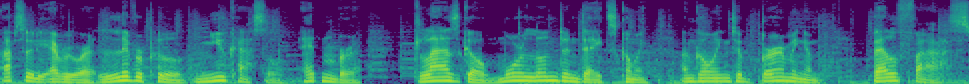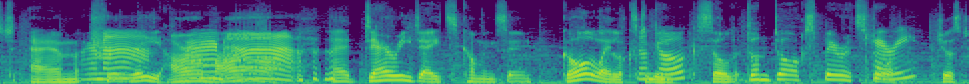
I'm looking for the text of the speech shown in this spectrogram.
absolutely everywhere. Liverpool, Newcastle, Edinburgh, Glasgow, more London dates coming. I'm going to Birmingham. Belfast, um, Armagh. Tralee, Armagh, uh, Derry dates coming soon. Galway looks to Dundalk. be sold. Dundalk Spirit Store. Kerry. Just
